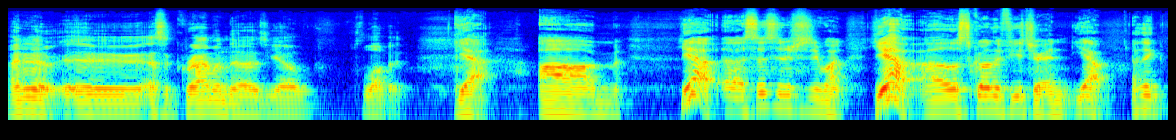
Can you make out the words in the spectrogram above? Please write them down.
I don't know. Uh, as a grammar nerd, yeah, love it. Yeah. Um, yeah, uh, so that's an interesting one. Yeah, uh, let's go in the future. And yeah, I think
